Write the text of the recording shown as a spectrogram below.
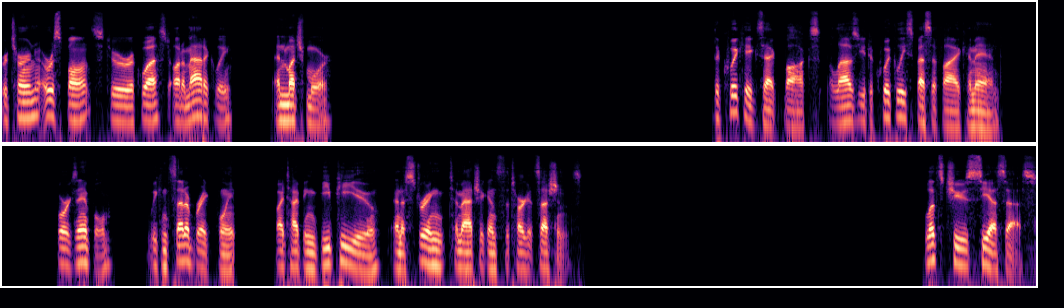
return a response to a request automatically, and much more. The Quick Exec box allows you to quickly specify a command. For example, we can set a breakpoint by typing BPU and a string to match against the target sessions. Let's choose CSS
